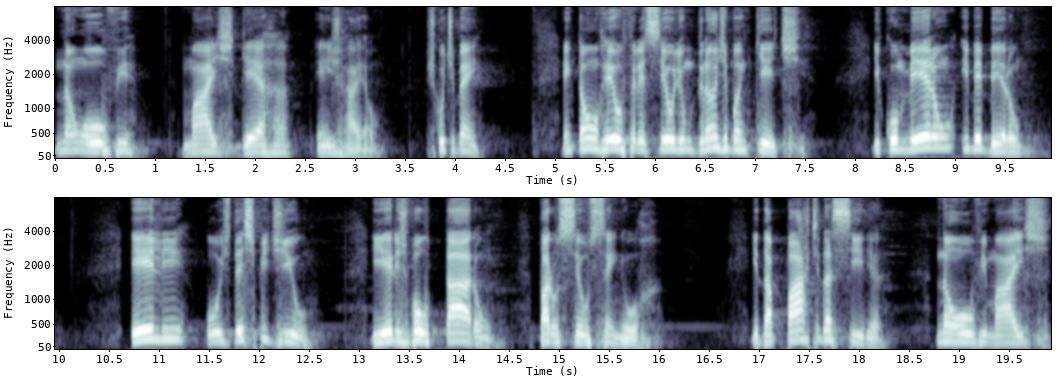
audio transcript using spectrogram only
não houve mais guerra em Israel. Escute bem. Então o rei ofereceu-lhe um grande banquete e comeram e beberam. Ele os despediu, e eles voltaram para o seu senhor. E da parte da Síria não houve mais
